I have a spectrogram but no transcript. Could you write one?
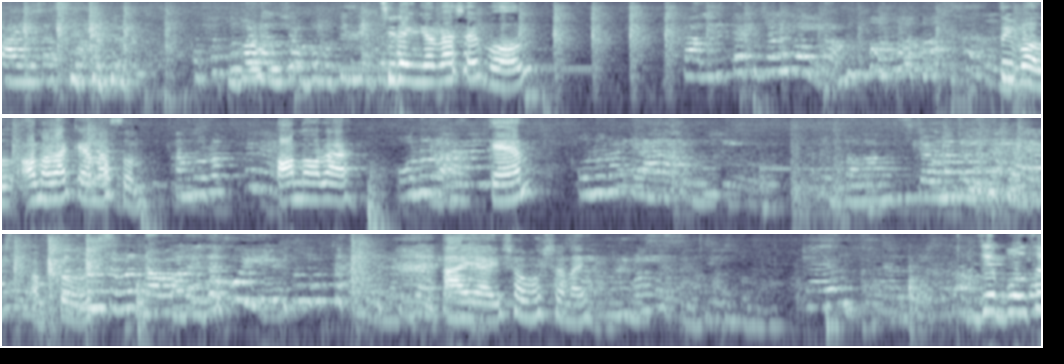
পায়েস আছে। চিরেঙ্গা বাসায় বল তুই বল অনরা কেন আসন অনরা অনুরা। কেন? আরে চিটাগাং। আয় আয় সমস্যা নাই। যে বলছে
